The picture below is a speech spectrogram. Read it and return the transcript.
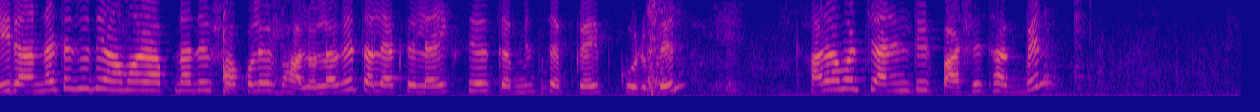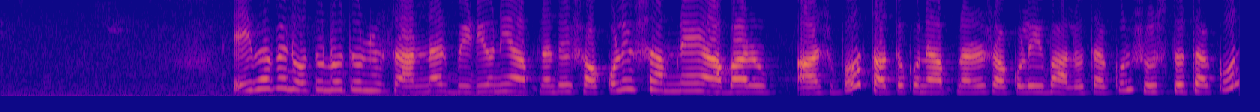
এই রান্নাটা যদি আমার আপনাদের সকলের ভালো লাগে, তাহলে একটা লাইক শেয়ার কমেন্ট সাবস্ক্রাইব করবেন। আর আমার চ্যানেলটির পাশে থাকবেন। এইভাবে নতুন নতুন রান্নার ভিডিও নিয়ে আপনাদের সকলের সামনে আবার আসব। ততক্ষণে আপনারা সকলেই ভালো থাকুন, সুস্থ থাকুন।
